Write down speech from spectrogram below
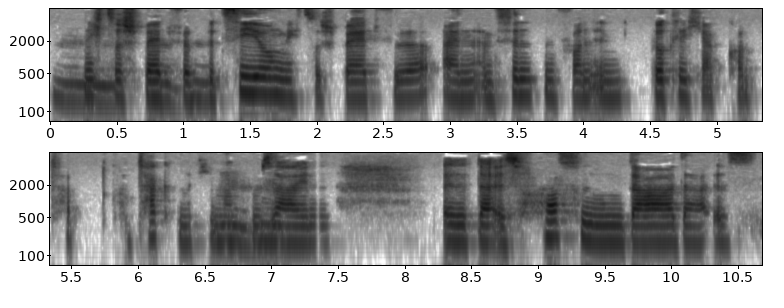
Mhm. Nicht zu spät für mhm. Beziehung, nicht zu spät für ein Empfinden von in wirklicher Kontakt, Kontakt mit jemandem mhm. sein. Äh, da ist Hoffnung da, da ist,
